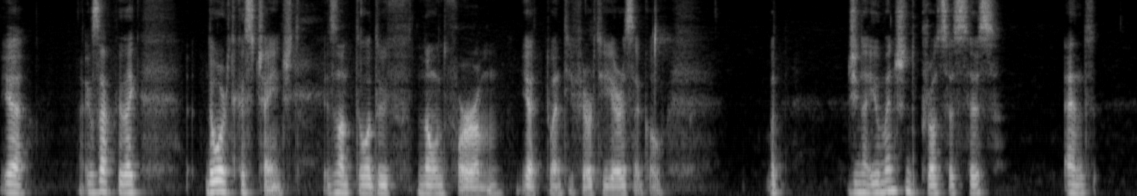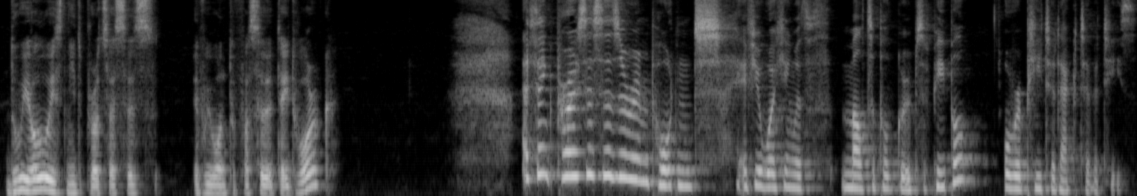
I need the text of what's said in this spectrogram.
Yeah, exactly like the world has changed it's not what we've known for um, yeah 20 30 years ago but gina you mentioned processes and do we always need processes if we want to facilitate work i think processes are important if you're working with multiple groups of people or repeated activities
